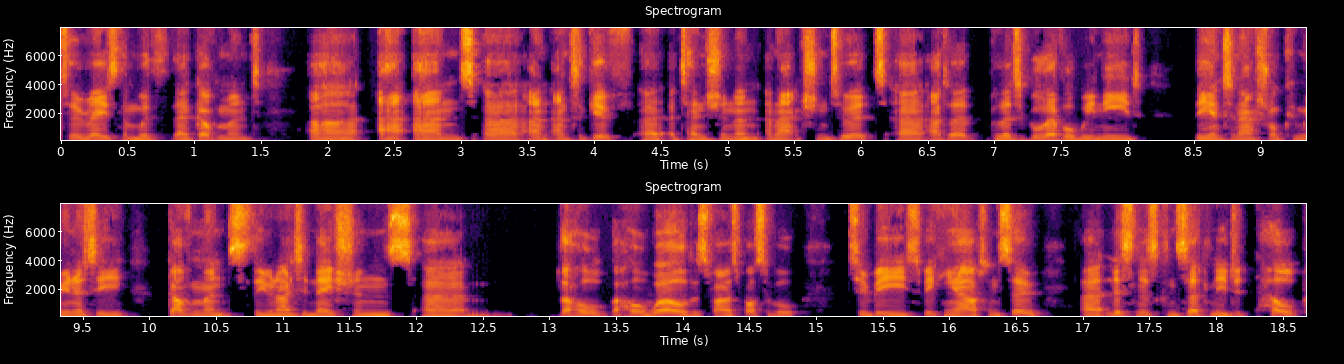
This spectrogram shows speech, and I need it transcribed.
to raise them with their government, uh, and, uh, and, and to give uh, attention and, and, action to it uh, at a political level. We need the international community, governments, the United Nations, um, the whole the whole world, as far as possible, to be speaking out. And so uh, listeners can certainly help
